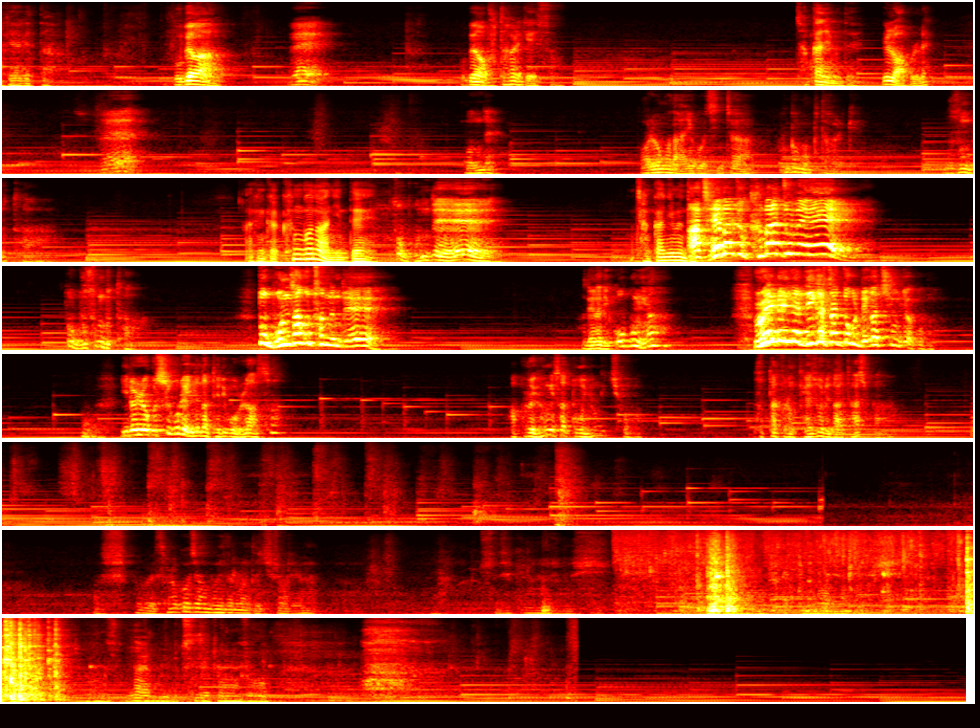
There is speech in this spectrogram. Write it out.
부탁해야겠다. 우병아, 왜? 우병아 부탁할 게 있어. 잠깐이면 돼. 일로 와볼래? 왜? 뭔데? 어려운 건 아니고 진짜 한 번만 부탁할게. 무슨 부탁? 아 그러니까 큰 거는 아닌데 또 뭔데? 잠깐이면 돼. 아 제발 좀 그만 좀 해! 또 무슨 부탁? 또 뭔 사고 쳤는데? 내가 네 꼬붕이야? 왜 맨날 네가 싼 떡을 내가 치우냐고 이러려고 시골에 있는 나 데리고 올라왔어? 앞으로 형이 싼 떡은 형이 치워 부탁 그런 개소리 나한테 하지 마 왜 설거지 한 번 해달라는데 지랄이야. 미친 씨. 아, 존나 미친 새끼 아니야 저거.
